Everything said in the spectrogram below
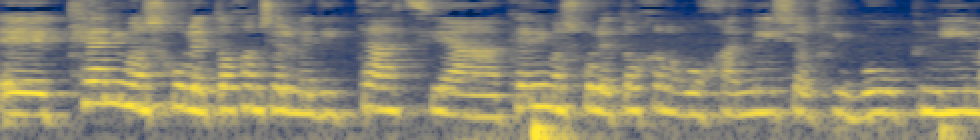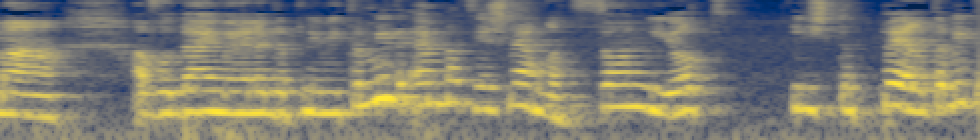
אה, כן יימשכו לתוכן של מדיטציה, כן יימשכו לתוכן רוחני של חיבור פנימה, עבודה עם הילד הפנימי. תמיד אמפת יש להם רצון להיות, להשתפר, תמיד,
